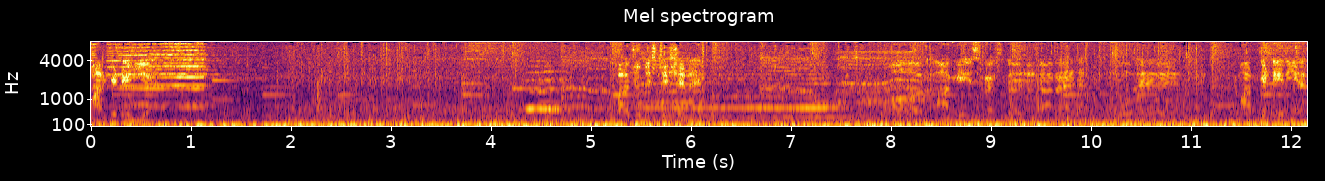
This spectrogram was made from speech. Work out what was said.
मार्केट एरिया बाजू में स्टेशन है। और आगे इस रास्ता जो जा रहा है, वो है मार्केट एरिया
